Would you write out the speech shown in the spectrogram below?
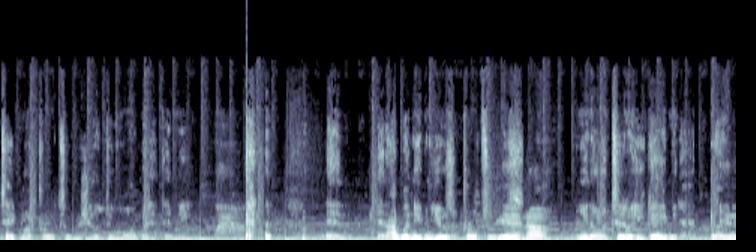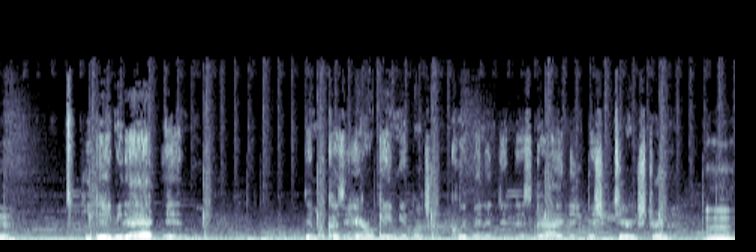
take my Pro Tools, you'll do more with it than me. Wow. And and I wasn't even using Pro Tools, Yeah, no. you know, until he gave me that. But Yeah. he gave me that, and then my cousin Harold gave me a bunch of equipment, and then this guy named Bishop Terry Stringer, Mm.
